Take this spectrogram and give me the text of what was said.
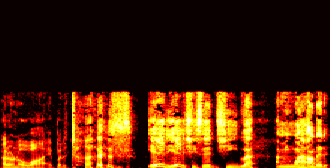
I don't know why, but it does. Yeah, yeah. She said she left. I mean, wow. That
